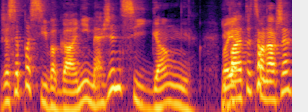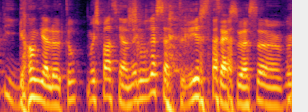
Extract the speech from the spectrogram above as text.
Je sais pas s'il va gagner. Imagine s'il gagne. Il Oui. perd tout son argent puis il gagne à l'auto. Moi, je pense qu'il y en Je a. trouverais ça triste ça soit ça un peu.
